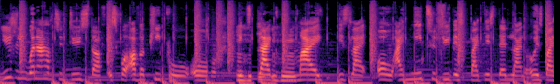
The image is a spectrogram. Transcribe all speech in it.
usually when I have to do stuff, it's for other people or it's Mhm, like mhm. my it's like oh I need to do this by this deadline or it's by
